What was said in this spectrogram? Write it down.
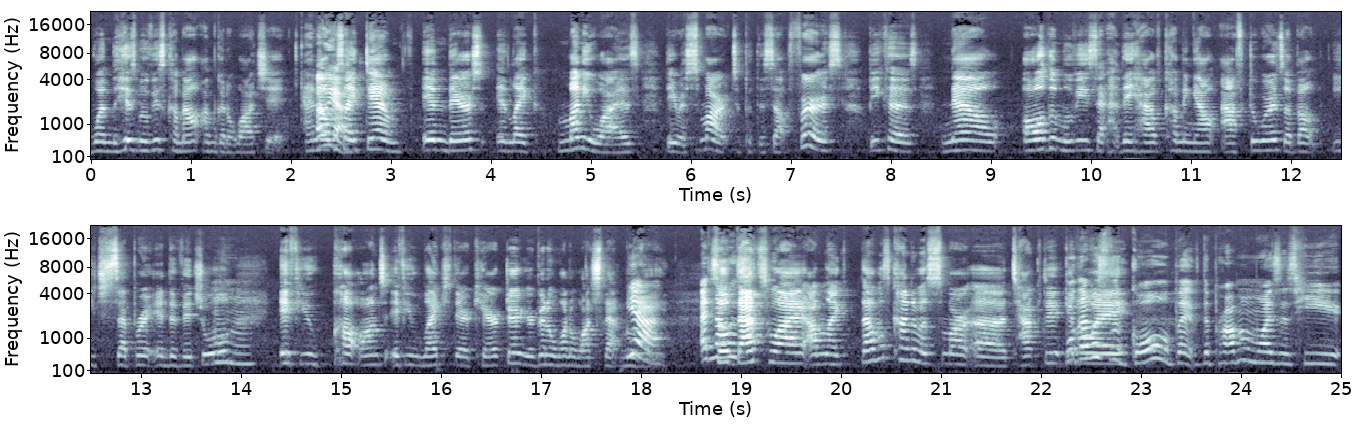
when his movies come out, I'm gonna watch it. And Oh, I was yeah. like, damn, in their in like money wise, they were smart to put this out first because now all the movies that they have coming out afterwards about each separate individual, Mhm. if you caught on to, if you liked their character, you're gonna want to watch that movie. Yeah. And that so was- that's why I'm like, that was kind of a smart uh, tactic. Well, that was the goal, but the problem was is he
